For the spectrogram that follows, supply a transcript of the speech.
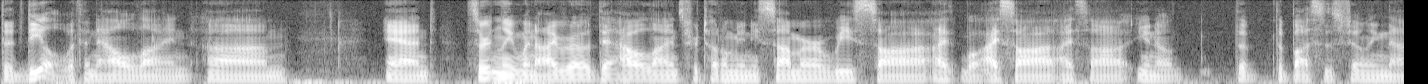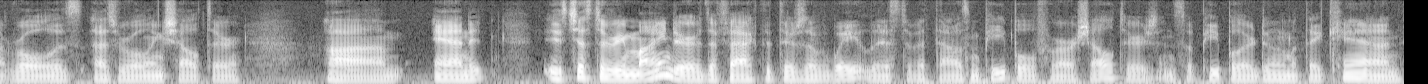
the deal with an owl line. Um, and certainly, when I rode the owl lines for Total Muni Summer, we saw, I, well, I saw, I saw, you know, the the buses filling that role as as rolling shelter, um, and it is just a reminder of the fact that there's a wait list of a thousand people for our shelters, and so people are doing what they can,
